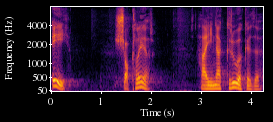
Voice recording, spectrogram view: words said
E. Sio Clare. Hain ac grwag iddo.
